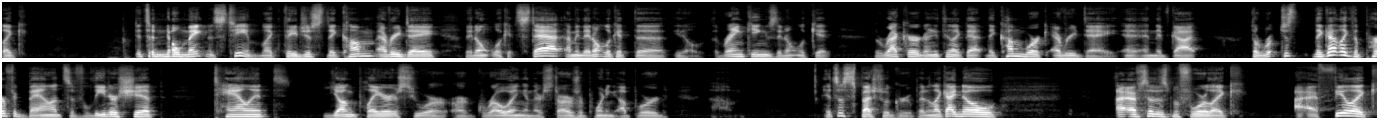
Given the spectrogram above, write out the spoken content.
like it's a no maintenance team. Like they just they come every day. They don't look at stat. I mean, they don't look at the you know the rankings. They don't look at the record or anything like that. They come work every day, and, and they've got the just they got like the perfect balance of leadership, talent, young players who are are growing and their stars are pointing upward. Um, it's a special group, and like I know, I, I've said this before. Like I feel like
